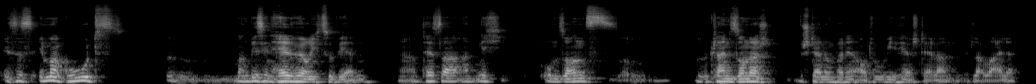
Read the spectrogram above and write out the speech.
ist es immer gut, äh, mal ein bisschen hellhörig zu werden. Ja, Tesla hat nicht umsonst so eine kleine Sonderstellung bei den Automobilherstellern mittlerweile.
